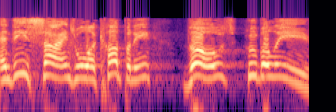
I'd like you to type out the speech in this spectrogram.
And these signs will accompany those who believe.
